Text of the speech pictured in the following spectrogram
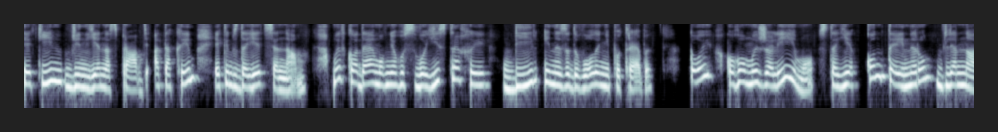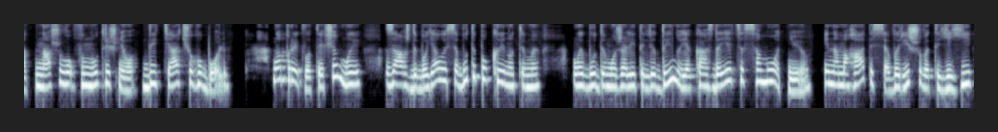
яким він є насправді, а таким, яким здається нам. Ми вкладаємо в нього свої страхи, біль і незадоволені потреби. Той, кого ми жаліємо, стає контейнером для нашого внутрішнього дитячого болю. Наприклад, якщо ми завжди боялися бути покинутими, ми будемо жаліти людину, яка здається самотньою, і намагатися вирішувати її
